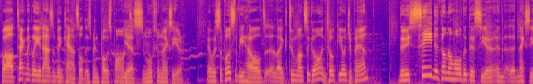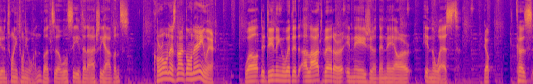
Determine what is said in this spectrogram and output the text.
Well, technically it hasn't been cancelled. It's been postponed. Yes, move to next year. It was supposed to be held uh, like two months ago in Tokyo, Japan. They say they're gonna hold it this year and uh, next year in 2021, but uh, we'll see if that actually happens. Corona's not going anywhere. Well, they're dealing with it a lot better in Asia than they are in the West. Yep. Because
